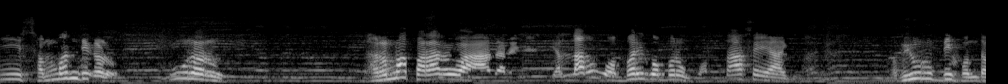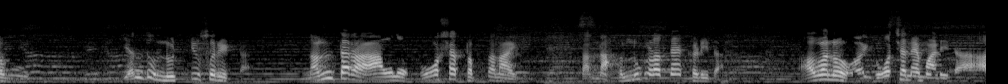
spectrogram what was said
ಈ ಸಂಬಂಧಿಗಳು ಕ್ರೂರರು ಧರ್ಮಪರರು ಆದರೆ ಎಲ್ಲರೂ ಒಬ್ಬರಿಗೊಬ್ಬರು ಒತ್ತಾಸೆಯಾಗಿ ಅಭಿವೃದ್ಧಿ ಹೊಂದಬಹುದು ಎಂದು ನುಟ್ಟಿಸುರಿಟ್ಟ ನಂತರ ಅವನು ರೋಷ ತಪ್ತನಾಗಿ ತನ್ನ ಹಲ್ಲುಗಳನ್ನೇ ಕಡಿದ. ಅವನು ಯೋಚನೆ ಮಾಡಿದ, ಆ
